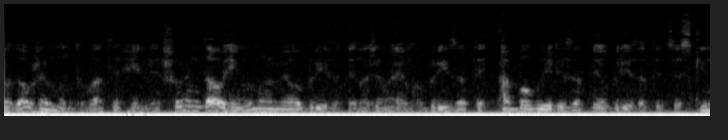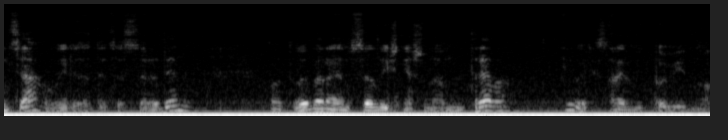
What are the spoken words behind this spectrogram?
продовжуємо монтувати фільм. Якщо він довгий, ми можемо його обрізати. Нажимаємо обрізати або вирізати, обрізати це з кінця, вирізати це з середини. От, Вибираємо все лишнє, що нам не треба, і вирізаємо відповідно.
